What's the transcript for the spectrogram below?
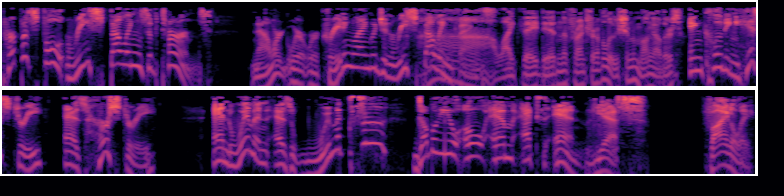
purposeful respellings of terms. Now we're we're, we're creating language and respelling ah, things, like they did in the French Revolution, among others. including history as herstory and women as womixen, W O M X N. Yes, finally,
